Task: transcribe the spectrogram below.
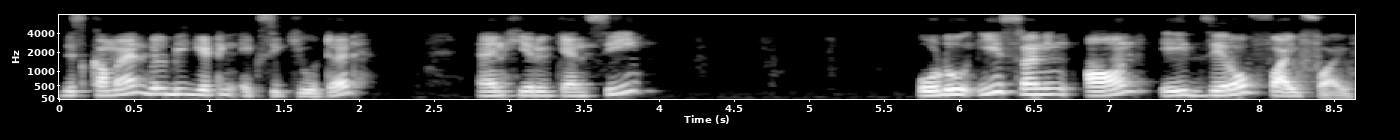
this command will be getting executed. And here you can see Odoo is running on 8055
